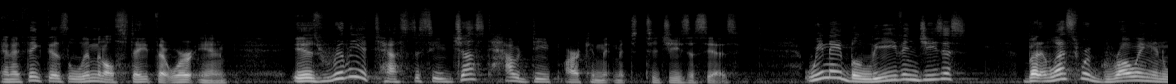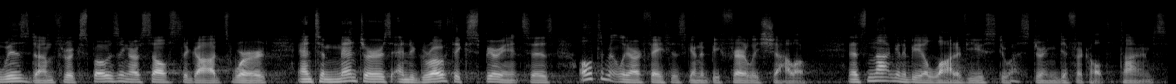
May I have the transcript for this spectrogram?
and I think this liminal state that we're in, is really a test to see just how deep our commitment to Jesus is. We may believe in Jesus, but unless we're growing in wisdom through exposing ourselves to God's Word and to mentors and to growth experiences, ultimately our faith is going to be fairly shallow. And it's not going to be a lot of use to us during difficult times.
